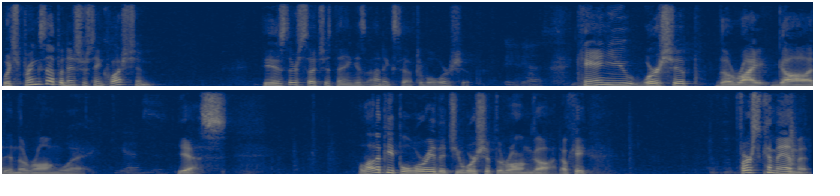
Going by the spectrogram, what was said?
Which brings up an interesting question Is there such a thing as unacceptable worship? Yes. Can you worship the right God in the wrong way? Yes. Yes. A lot of people worry that you worship the wrong God. Okay, first commandment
